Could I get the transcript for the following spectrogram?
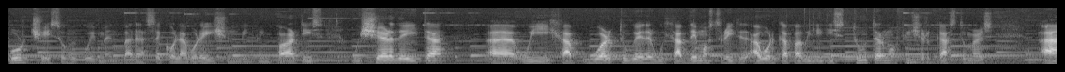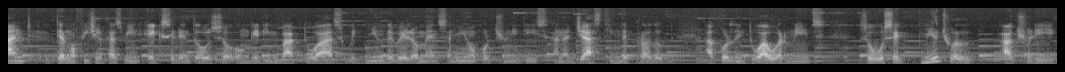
purchase of equipment, but as a collaboration between parties. We share data, uh, we have worked together, we have demonstrated our capabilities to Thermo Fisher customers, and Thermo Fisher has been excellent also on getting back to us with new developments and new opportunities and adjusting the product according to our needs. So it was a mutual, actually,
